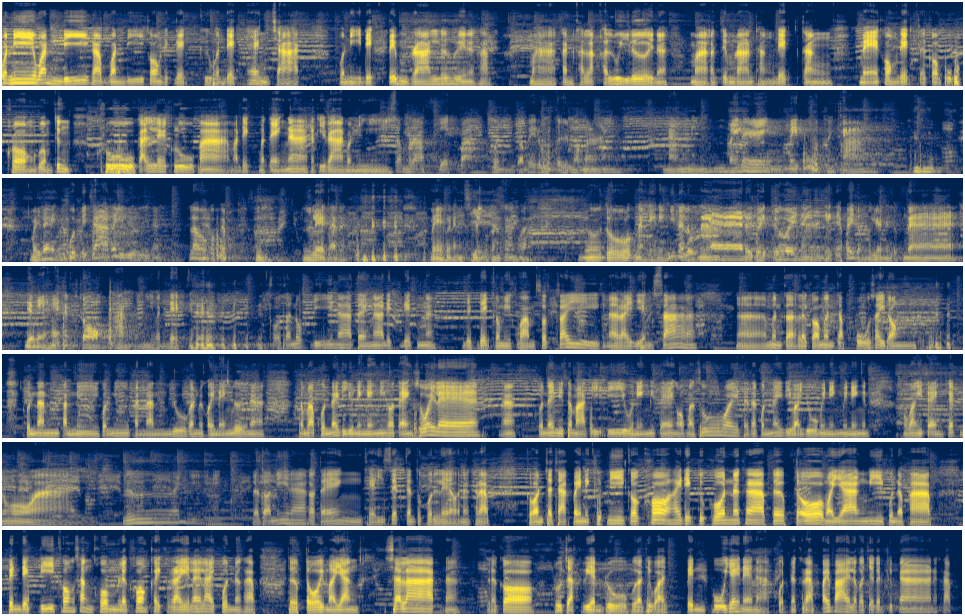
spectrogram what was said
วันนี้วันดีครับวันดีของเด็กๆ คือวันเด็กแห่งชาติวันนี้เด็กเต็มร้านเลยนะครับ มากันขลักขลุยเลยนะ มากันเต็มร้านทั้งเด็กทั้งแม่ของเด็กแล้วก็ผู้ปกครองรวมถึงครูกันและครูป้ามาเด็กมาแต่งหน้ากันที่ร้านวันนี้สำหรับเด็กบางคนก็ไม่รู้ตื่นหรือไม่นั่งนิ่งไม่เล่งไม่พูดไม่จา ไม่แรงไม่พูดไม่จาได้เลยนะ เราก็แบบเออเออแรกแล้วนะแม่ก็นั่งเชียร์อยู่ข้างๆว่าโน้ตลูกนั่งนิ่งๆนี่นะลูกนะเดี๋ยวช่วยช่วยๆนะ เดี๋ยวจะไปโรงเรียนนะลูกนะ เดี๋ยวแม่ให้ทั้งสองพันวันนี้วันเด็กก็สนุกดีนะแต่งหน้าเด็กๆนะ เด็กๆก็มีความสดใสอะไรเดียงซ่านะ อ่าเหมือนกับแล้วก็เหมือนจับปูใส่ดอง คนนั้นปันนีคนนี้ปันนันอยู่กันไม่ค่อยแหนงเลยนะสำหรับคนได้ดีอยู่แหนงแหนงนี่ก็แต่งสวยแลนะคนได้มีสมาธิดีอยู่แหนงนี่แต่งออกมาสวย แต่ถ้าคนได้ดีว่าอยู่ไม่แหนงไม่แหนงกันเพราะว่าอีแต่งเสร็จหน่อยเนื่อยแล้วตอนนี้นะก็แต่งแขอีเซ็ตกันทุกคนแล้วนะครับ ก่อนจะจากไปในคลิปนี้ก็ขอให้เด็กทุกคนนะครับ เติบโตมาอย่างมีคุณภาพ เป็นเด็กดีข้องสังคมและข้องใครๆหลายๆคนนะครับ เติบโตมาอยังฉลาดนะแล้วก็รู้จักเรียนรู้เพื่อที่ว่าเป็นผู้ใหญ่ในอนาคตนะครับบ๊ายบายแล้วก็เจอกันคลิปหน้านะครับ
